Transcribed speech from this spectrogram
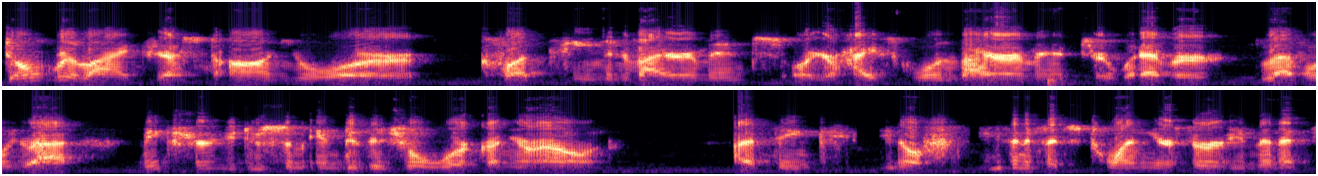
don't rely just on your club team environment or your high school environment or whatever level you're at. Make sure you do some individual work on your own. I think, you know, even if it's 20 or 30 minutes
